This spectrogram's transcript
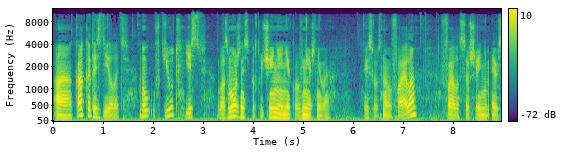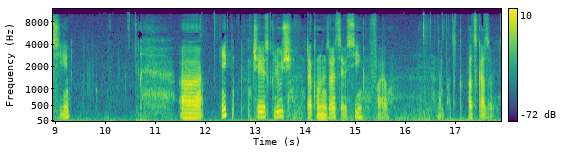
А как это сделать? Ну, в Qt есть возможность подключения некого внешнего ресурсного файла, файла с расширением RC, а, и через ключ, так он называется, RC файл, нам подсказывает.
